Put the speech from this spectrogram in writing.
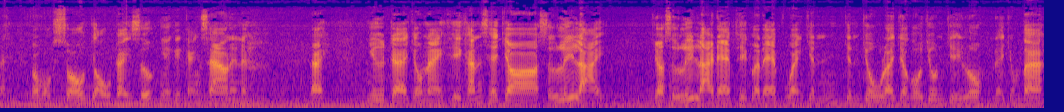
Đây, Có một số chỗ trầy xước như cái cản sau này nè. Đây, như trà chỗ này thì Khánh sẽ cho xử lý lại. Cho xử lý lại đẹp thiệt là đẹp. Hoàn chỉnh, chỉnh chu lại cho cô chú anh chị luôn Để chúng ta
